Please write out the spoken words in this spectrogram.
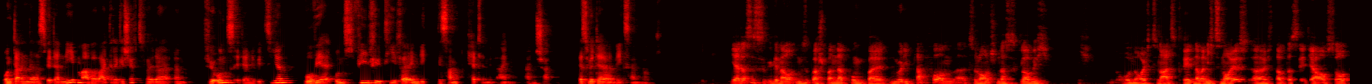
Und dann, dass wir daneben aber weitere Geschäftsfelder ähm, für uns identifizieren, wo wir uns viel, viel tiefer in die Gesamtkette mit ein, einschalten. Das wird der Weg sein, glaube ich. Ja, das ist genau ein super spannender Punkt, weil nur die Plattform äh, zu launchen, das ist, glaube ich, ich, ohne euch zu nahe zu treten, aber nichts Neues. Äh, ich glaube, das seht ihr auch so.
